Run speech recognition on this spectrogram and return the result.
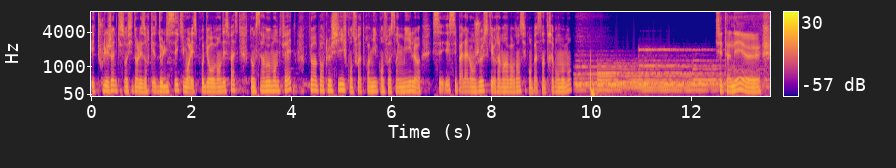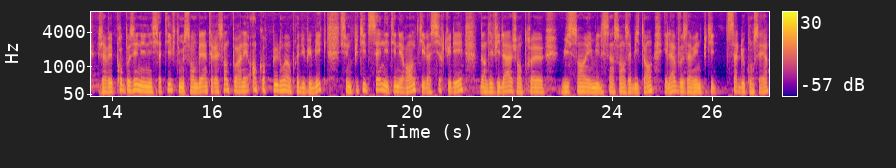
et tous les jeunes qui sont aussi dans les orchestres de lycée qui vont aller se produire au vent d'espace. Donc c'est un moment de fête peu importe le chiffre, qu'on soit 3000, qu'on soit 5000, c'est pas là l'enjeu. Ce qui est vraiment important, c'est qu'on passe un très bon moment. Cette année, euh, j'avais proposé une initiative qui me semblait intéressante pour aller encore plus loin auprès du public. C'est une petite scène itinérante qui va circuler dans des villages entre 800 et 1500 habitants. Et là, vous avez une petite salle de concert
